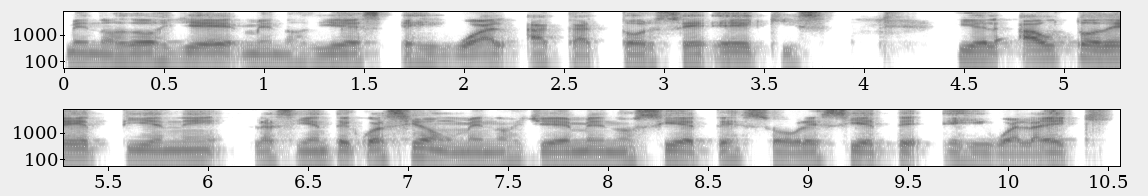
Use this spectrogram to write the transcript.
menos 2y menos 10 es igual a 14x. Y el auto D tiene la siguiente ecuación, menos y menos 7 sobre 7 es igual a x.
